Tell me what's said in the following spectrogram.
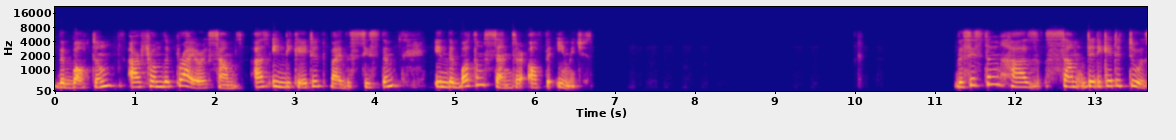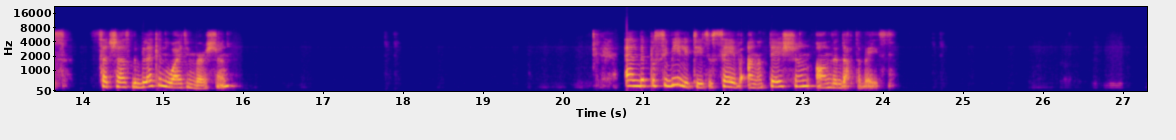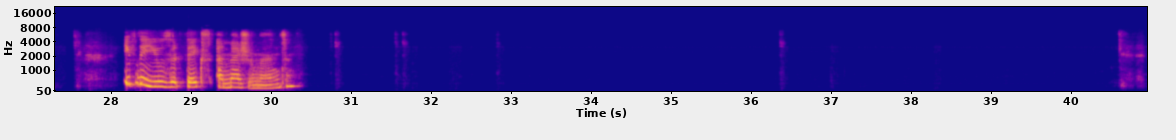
The bottom are from the prior exams as indicated by the system in the bottom center of the images. The system has some dedicated tools, such as the black and white inversion, and the possibility to save annotation on the database. If the user takes a measurement,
